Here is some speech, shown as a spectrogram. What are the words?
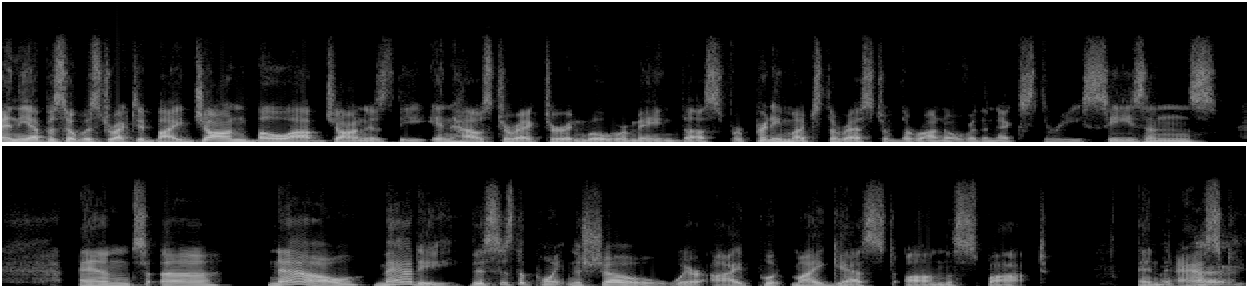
and the episode was directed by John Bowab. John is the in house director and will remain thus for pretty much the rest of the run over the next three seasons. And uh, now, Maddie, this is the point in the show where I put my guest on the spot and okay. ask you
